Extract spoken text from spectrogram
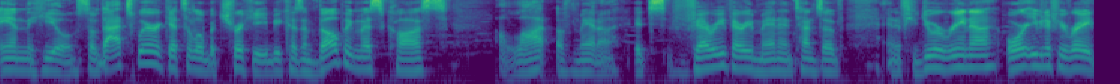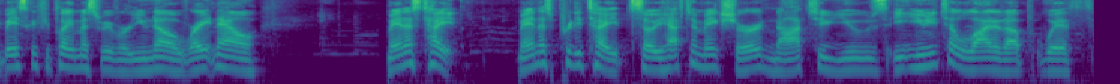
and the heal. So that's where it gets a little bit tricky because enveloping mist costs a lot of mana. It's very, very mana intensive. And if you do arena or even if you raid, basically if you play Mistweaver, you know right now mana's tight is pretty tight, so you have to make sure not to use... You need to line it up with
